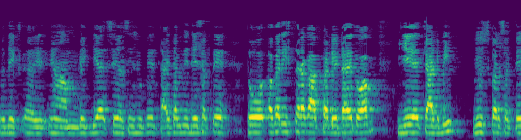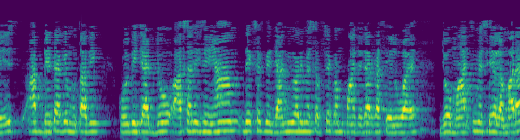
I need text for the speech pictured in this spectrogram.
तो देख यहाँ हम लिख दिया सेल्स इन रुपीज़ टाइटल भी दे सकते हैं। तो अगर इस तरह का आपका डेटा है तो आप ये चार्ट भी यूज़ कर सकते हैं। इस, आप डेटा के मुताबिक कोई भी चार्ट जो आसानी से, यहाँ हम देख सकते हैं जनवरी में सबसे कम पाँच हज़ार का सेल हुआ है, जो मार्च में सेल हमारा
